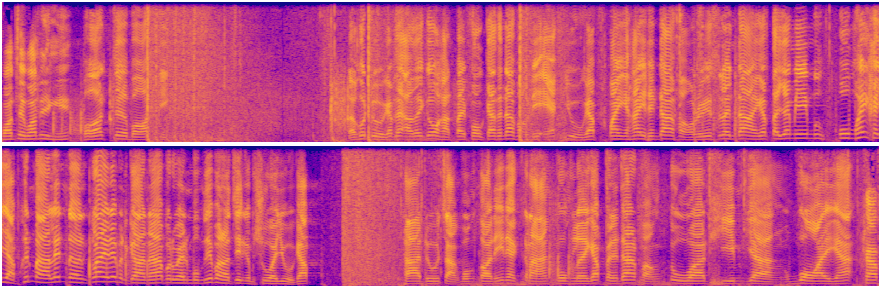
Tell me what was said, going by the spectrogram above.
บอสเจอบอสอย่างงี้ บอสเจอบอสจริง แล้วคุณดูครับแต่อัลเตโกหันไปโฟกัสทางด้านฝั่ง DX อยู่ครับ ไม่ให้ทางด้านฝั่งริสเล่นได้ครับ แต่ยังมีมุมให้ขยับขึ้นมาเล่นเนินใกล้ได้เหมือนกันนะบริเวณมุมที่พาราจินกับชัวร์อยู่ครับ ถ้าดูจากวงตอนนี้เนี่ยกลางวงเลยครับเป็นทางด้านฝั่งตัวทีมอย่างวอยครับครับ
